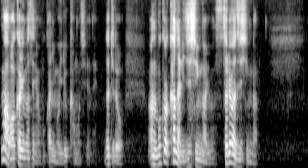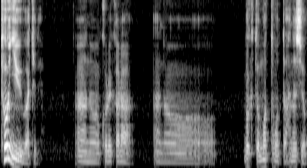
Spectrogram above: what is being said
まあ分かりませんよ。他にもいるかもしれない。だけどあの僕はかなり自信があります。それは自信がある。というわけであのこれからあの僕ともっともっと話を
